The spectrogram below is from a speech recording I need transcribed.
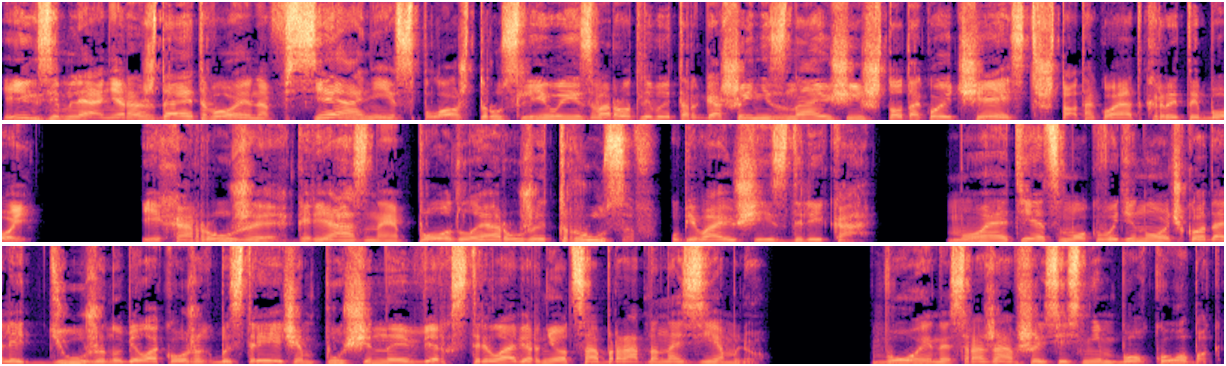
Их земля не рождает воинов, все они сплошь трусливые и изворотливые торгаши, не знающие, что такое честь, что такое открытый бой. Их оружие – грязное, подлое оружие трусов, убивающее издалека. Мой отец мог в одиночку одолеть дюжину белокожих быстрее, чем пущенная вверх стрела вернется обратно на землю. Воины, сражавшиеся с ним бок о бок,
